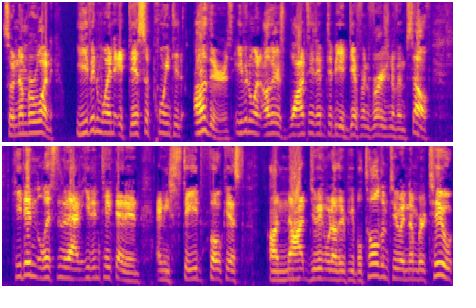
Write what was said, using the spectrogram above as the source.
So number 1, even when it disappointed others, even when others wanted him to be a different version of himself, he didn't listen to that, he didn't take that in, and he stayed focused on not doing what other people told him to. And number two,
